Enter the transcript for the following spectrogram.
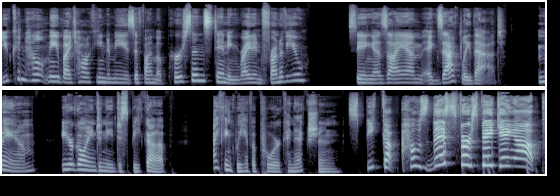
You can help me by talking to me as if I'm a person standing right in front of you, seeing as I am exactly that. Ma'am, you're going to need to speak up. I think we have a poor connection. Speak up. How's this for speaking up?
